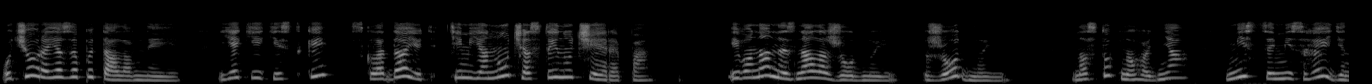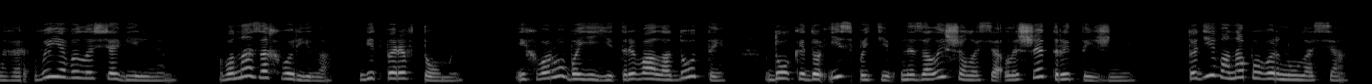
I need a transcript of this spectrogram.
Учора я запитала в неї, які кістки складають тім'яну частину черепа. І вона не знала жодної, жодної. Наступного дня місце міс Гейдінгер виявилося вільним. Вона захворіла від перевтоми, і хвороба її тривала доти, доки до іспитів не залишилося лише три тижні. Тоді вона повернулася,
